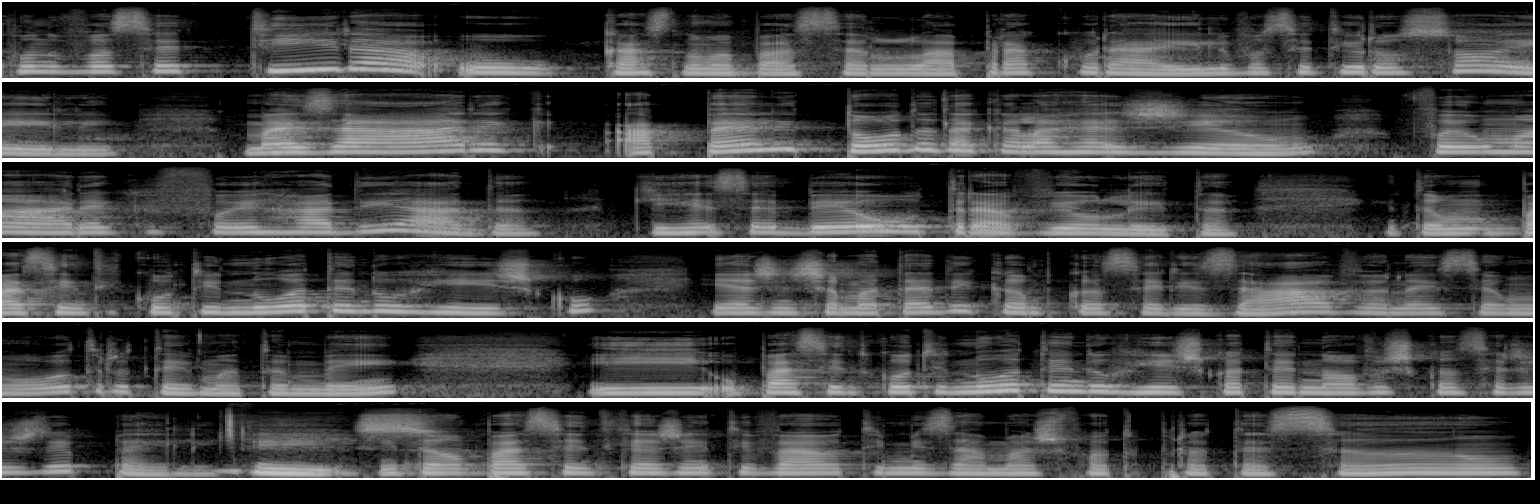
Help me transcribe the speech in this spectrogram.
quando você tira o carcinoma celular para curar ele, você tirou só ele. Mas a área, a pele toda daquela região foi uma área que foi irradiada, que recebeu ultravioleta. Então, o paciente continua tendo risco, e a gente chama até de campo cancerizável, né? Isso é um outro tema também. E o paciente continua tendo risco a ter novos cânceres de pele. Isso. Então, é um paciente que a gente vai otimizar mais fotoproteção,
